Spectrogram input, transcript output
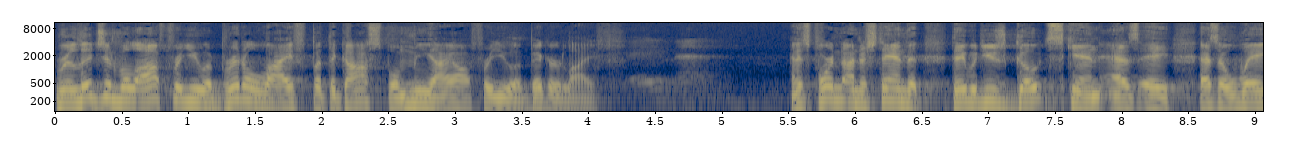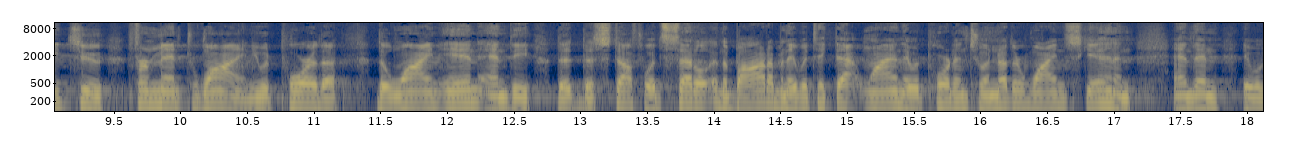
religion will offer you a brittle life, but the gospel, me, I offer you a bigger life. And it's important to understand that they would use goat skin as a, as a way to ferment wine. You would pour the, the wine in, and the, the, the stuff would settle in the bottom, and they would take that wine, they would pour it into another wine skin, and, and then the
